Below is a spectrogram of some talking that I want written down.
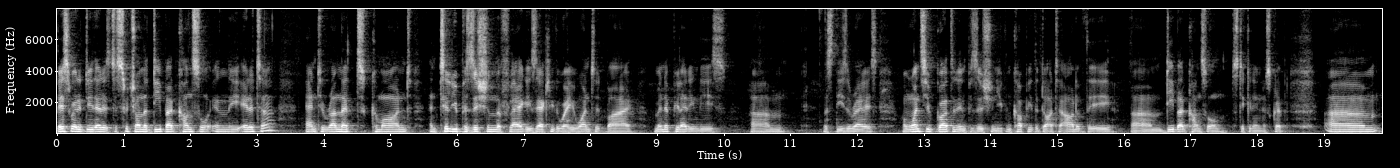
Best way to do that is to switch on the debug console in the editor and to run that command until you position the flag exactly the way you want it by manipulating these um, this, these arrays. And once you've got it in position, you can copy the data out of the um, debug console, stick it in a script. Um,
